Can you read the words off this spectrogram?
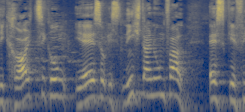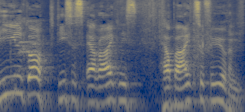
Die Kreuzigung Jesu ist nicht ein Unfall. Es gefiel Gott, dieses Ereignis herbeizuführen.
